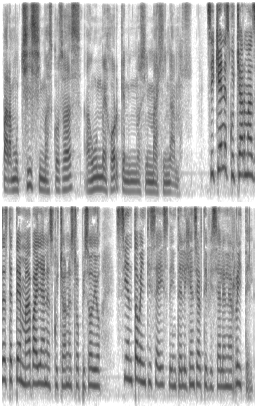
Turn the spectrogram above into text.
para muchísimas cosas aún mejor que ni nos imaginamos. Si quieren escuchar más de este tema, vayan a escuchar nuestro episodio 126 de Inteligencia Artificial en el Retail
